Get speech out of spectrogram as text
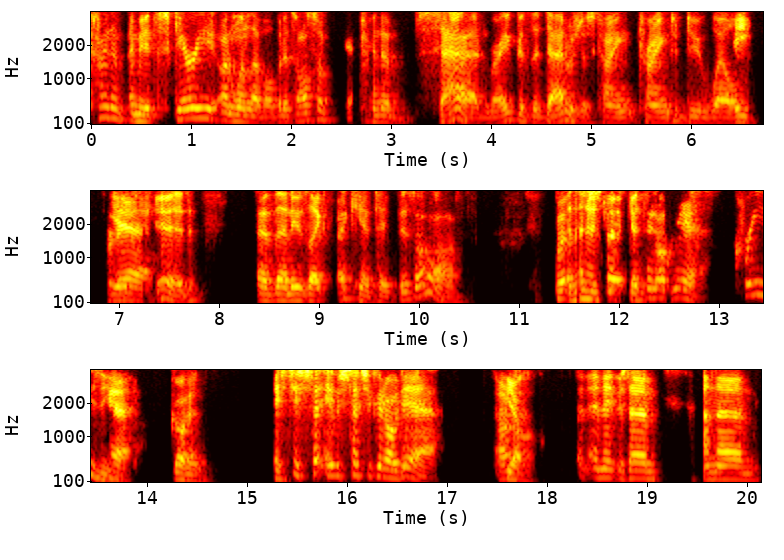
kind of, I mean, it's scary on one level, but it's also kind of sad, right? Because the dad was just kind trying to do well He- for yeah. his kid. And then he's like, I can't take this off. but And then it just gets- idea. Crazy. Yeah. Go ahead. It's just it was such a good idea. Yeah. and, and it was um and um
